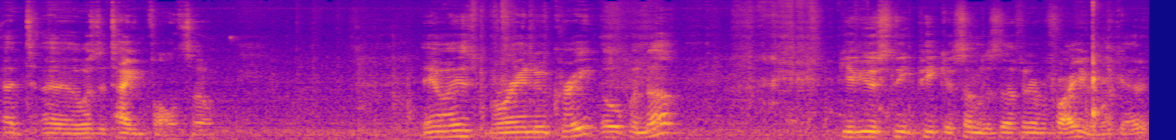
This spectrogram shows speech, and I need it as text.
at, uh, was it Titanfall, so. Anyways, brand new crate, opened up. Give you a sneak peek of some of the stuff in there before I even look at it.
